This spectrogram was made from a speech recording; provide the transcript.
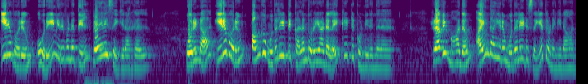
இருவரும் ஒரே நிறுவனத்தில் வேலை செய்கிறார்கள். ஒரு நாள் இருவரும் பங்கு முதலீட்டு கலந்துரையாடலை கேட்டுக்கொண்டிருந்தனர். ரவி மாதம் ஐந்தாயிரம் முதலீடு செய்ய தொடங்கினான்.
